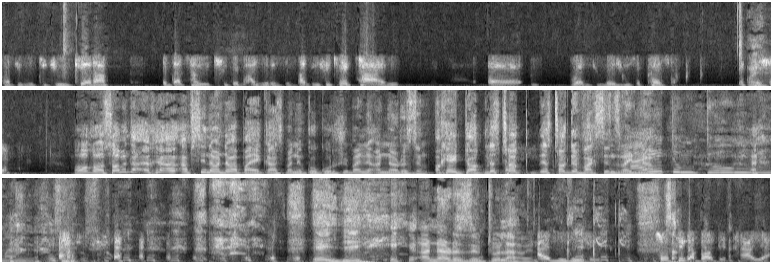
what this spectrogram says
that you need to do. Clear up, and that's how you treat an aneurysm. But if you take time, uh, when you may lose a person, a yeah. patient. Okay, so abantu- okay, I- I've seen abantu ababias bane kukuru, should bane aneurysm. Okay, doc, let's talk. Let's talk the vaccines right Ay, now. tum tum, man. Hey, aneurysm, too loud. Aneurysm. so think about the tire.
